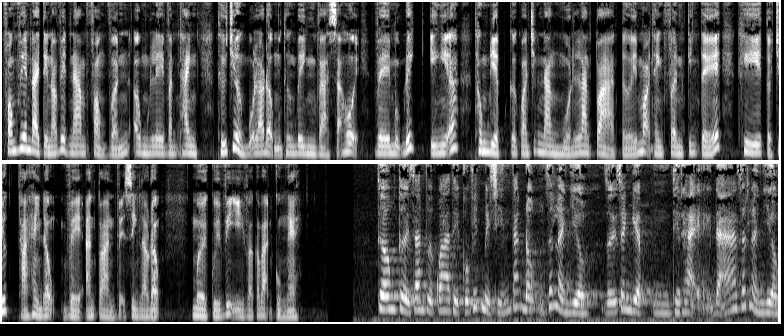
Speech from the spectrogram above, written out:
Phóng viên Đài Tiếng nói Việt Nam phỏng vấn ông Lê Văn Thanh, Thứ trưởng Bộ Lao động Thương binh và Xã hội về mục đích, ý nghĩa, thông điệp cơ quan chức năng muốn lan tỏa tới mọi thành phần kinh tế khi tổ chức tháng hành động về an toàn vệ sinh lao động. Mời quý vị và các bạn cùng nghe. Thưa ông, thời gian vừa qua thì Covid-19 tác động rất là nhiều, giới doanh nghiệp ừ, thiệt hại đã rất là nhiều.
